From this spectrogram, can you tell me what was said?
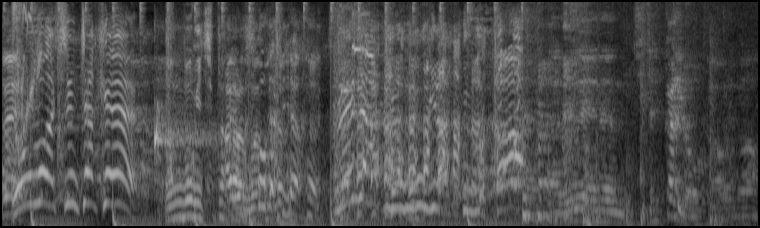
네. 영부가 침착해. 영복이 집착하라고요? 왜 자꾸 거야? 야, 너네는 진짜 헷갈려. 우리가.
